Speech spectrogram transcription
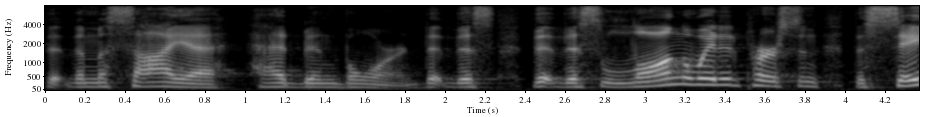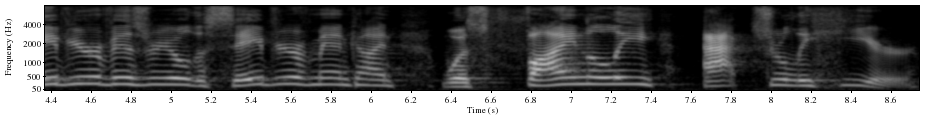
that the Messiah had been born, that this, that this long awaited person, the Savior of Israel, the Savior of mankind, was finally actually here.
